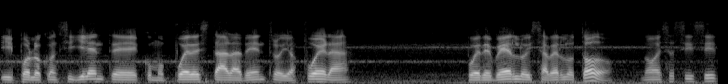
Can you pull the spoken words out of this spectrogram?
y por lo consiguiente, como puede estar adentro y afuera, puede verlo y saberlo todo. ¿No es así, Sid?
